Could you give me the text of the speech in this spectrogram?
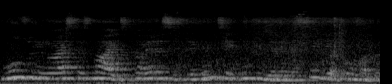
Munzur Üniversitesi'ne ait kamera sisteminin teknik incelemesi yapılmadı.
